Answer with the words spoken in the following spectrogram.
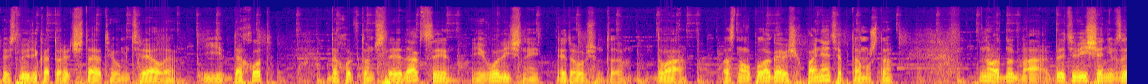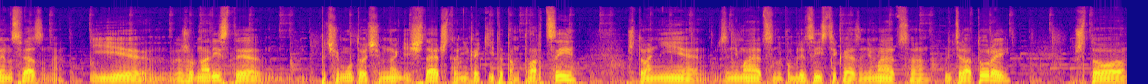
то есть люди, которые читают его материалы, и доход, доход в том числе редакции и его личный. Это, в общем-то, два основополагающих понятия, потому что ну, одно, а, эти вещи, они взаимосвязаны. И журналисты почему-то очень многие считают, что они какие-то там творцы, что они занимаются не публицистикой, а занимаются литературой, что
